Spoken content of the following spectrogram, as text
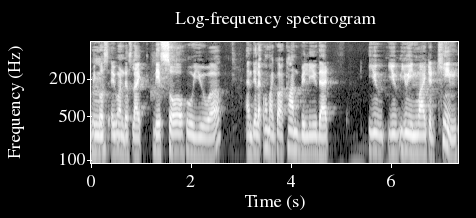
because everyone just like they saw who you were and they're like, oh my god, I can't believe that you you you invited Kym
